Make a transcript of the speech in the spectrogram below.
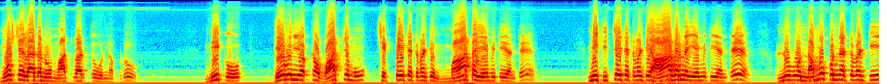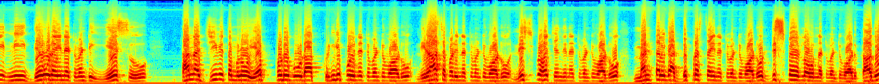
మోసేలాగా నువ్వు మాట్లాడుతూ ఉన్నప్పుడు నీకు దేవుని యొక్క వాక్యము చెప్పేటటువంటి మాట ఏమిటి అంటే నీకు ఇచ్చేటటువంటి ఆదరణ ఏమిటి అంటే నువ్వు నమ్ముకున్నటువంటి నీ దేవుడైనటువంటి యేసు తన జీవితంలో ఎప్పుడు కూడా కృంగిపోయినటువంటి వాడు నిరాశపడినటువంటి వాడు నిస్పృహ చెందినటువంటి వాడు మెంటల్గా డిప్రెస్ అయినటువంటి వాడు డిస్పైర్లో ఉన్నటువంటి వాడు కాదు.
